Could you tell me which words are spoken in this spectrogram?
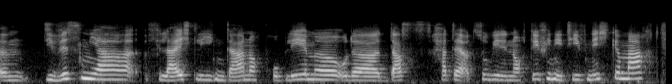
ähm, die wissen ja, vielleicht liegen da noch Probleme oder das hat der Azubi noch definitiv nicht gemacht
